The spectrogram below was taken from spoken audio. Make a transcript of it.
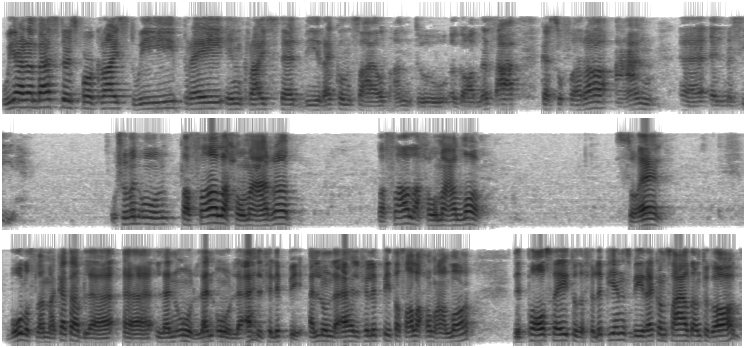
We are ambassadors for Christ. We pray in Christ's stead be reconciled unto God. نسعى كسفراء عن آه، المسيح. وشو بنقول؟ تصالحوا مع الرب. تصالحوا مع الله. السؤال بولس لما كتب ل... آه، لنقول لنقول لأهل فيليبي قال لهم لأهل فيليبي تصالحوا مع الله Did Paul say to the Philippians be reconciled unto God?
